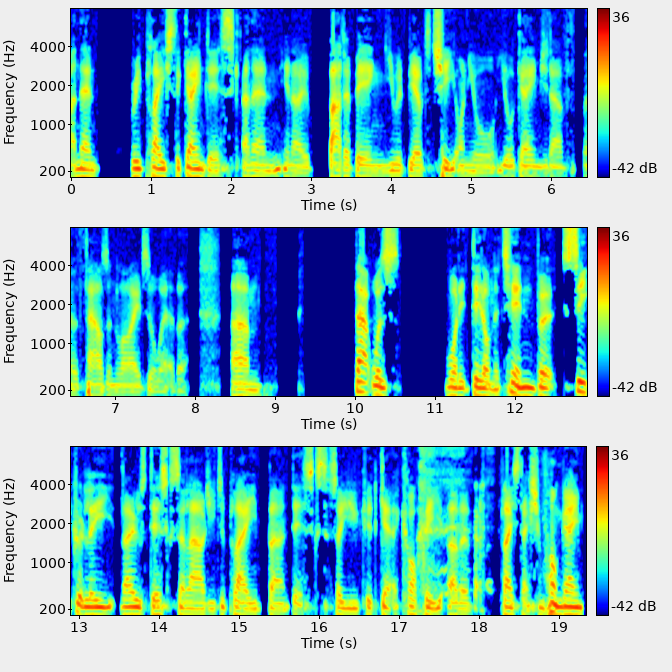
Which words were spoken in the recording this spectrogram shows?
and then replace the game disc. And then you know, bada bing, you would be able to cheat on your your games. You'd have a thousand lives or whatever. Um, that was what it did on the tin, but secretly those discs allowed you to play burnt discs, so you could get a copy of a PlayStation One game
